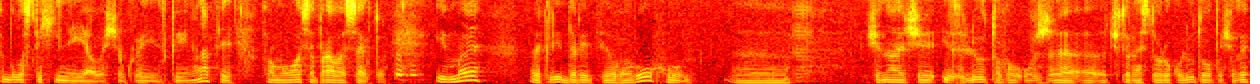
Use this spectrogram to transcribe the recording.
це було стихійне явище української нації, сформувався правий сектор. І ми, як лідери цього руху, е, починаючи із лютого, уже 2014 року лютого, почали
